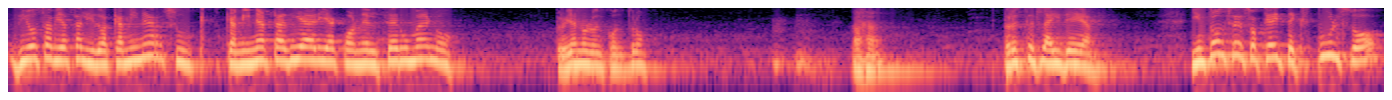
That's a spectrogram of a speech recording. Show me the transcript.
Dios había salido a caminar su caminata diaria con el ser humano, pero ya no lo encontró. Ajá. Pero esta es la idea. Y entonces, ok, te expulso,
